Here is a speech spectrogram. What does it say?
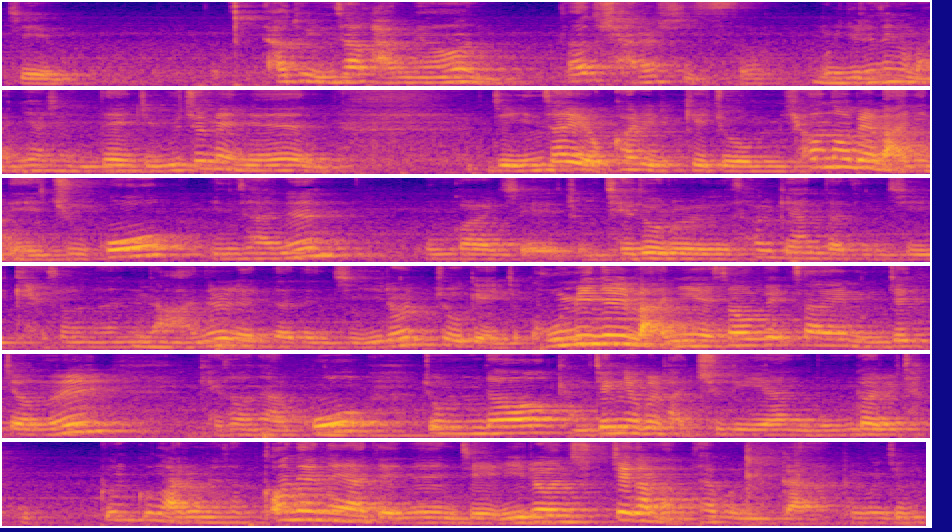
이제 나도 인사 가면 나도 잘할 수 있어. 뭐 이런 생각 많이 하셨는데 이제 요즘에는 이제 인사의 역할이 이렇게 좀 현업에 많이 내주고 인사는 뭔가 이제 좀 제도를 설계한다든지 개선하는 안을 낸다든지 이런 쪽에 이제 고민을 많이 해서 회사의 문제점을 개선하고 좀 더 경쟁력을 갖추기 위한 뭔가를 자꾸 끙끙 앓으면서 꺼내내야 되는 이제 이런 숙제가 많다 보니까 그리고 좀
